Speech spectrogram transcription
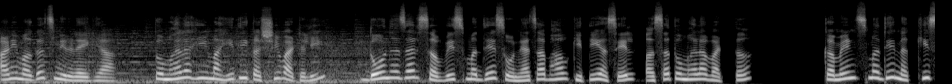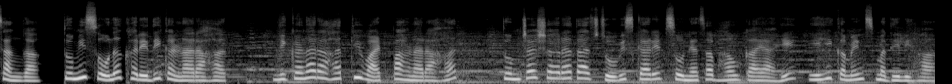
आणि मगच निर्णय घ्या. तुम्हाला ही माहिती कशी वाटली? दोन हजार सव्वीसमध्ये सोन्याचा भाव किती असेल असं तुम्हाला वाटतं? कमेंट्समध्ये नक्की सांगा. तुम्ही सोनं खरेदी करणार आहात? विकणार आहात की वाट पाहणार आहात? तुमच्या शहरात आज चोवीस कॅरेट सोन्याचा भाव काय आहे हेही कमेंट्समध्ये लिहा.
